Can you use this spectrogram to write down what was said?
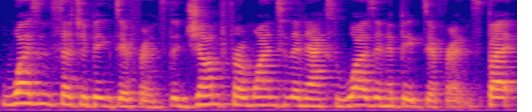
wasn't such a big difference. The jump from one to the next wasn't a big difference. But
